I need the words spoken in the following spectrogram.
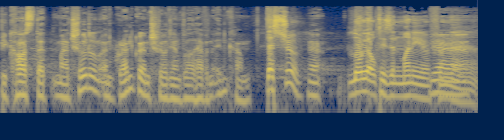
because that my children and grand grandchildren will have an income. That's true. Yeah. Loyalties and money from Yeah, the. yeah.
